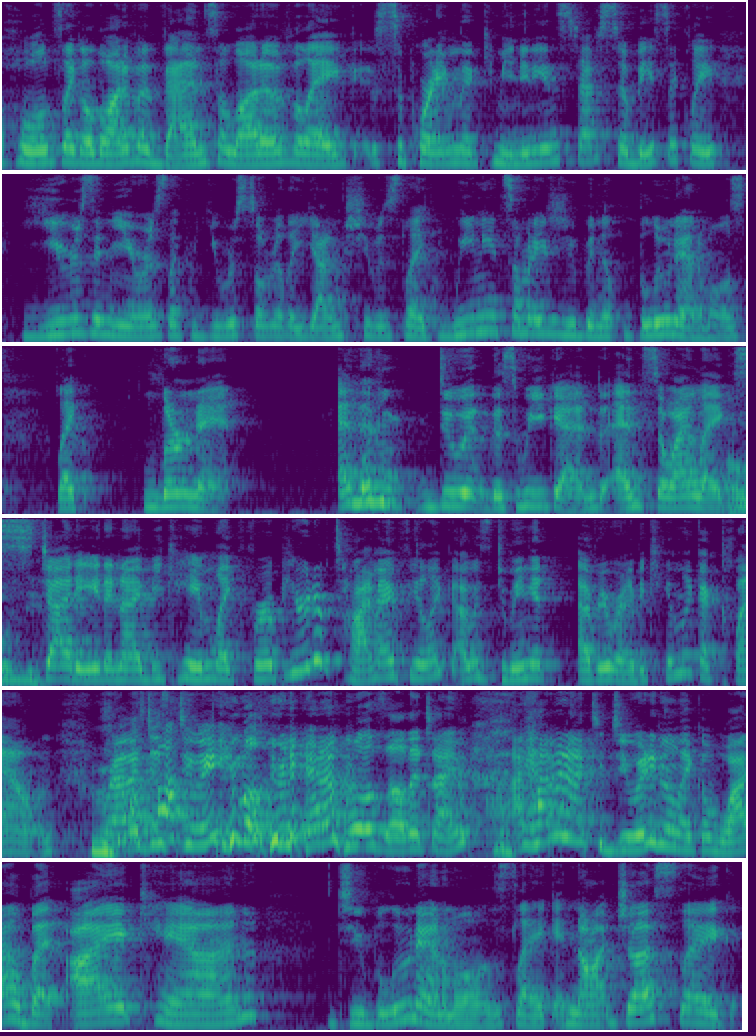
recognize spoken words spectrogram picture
holds like a lot of events, a lot of like supporting the community and stuff. So basically, years and years, like when you were still really young, she was like, "We need somebody to do balloon animals. Like, learn it." And then do it this weekend. And so I like Oh, studied and I became like for a period of time I feel like I was doing it everywhere. I became like a clown where I was just doing balloon animals all the time. I haven't had to do it in like a while, but I can do balloon animals like and not just like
